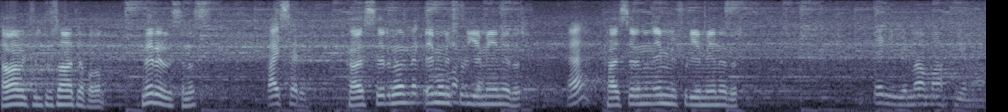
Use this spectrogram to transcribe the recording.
Hemen bir kültür sanat yapalım. Nerelisiniz? Kayseri. Kayseri'nin en meşhur yemeği nedir? He? Kayseri'nin en meşhur yemeği nedir? En iyi yemeği mantı yemeği.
